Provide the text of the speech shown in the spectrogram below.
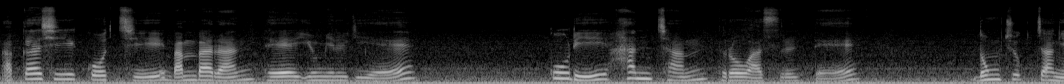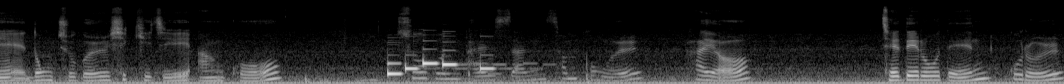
아카시 꽃이 만발한 대유밀기에 꿀이 한참 들어왔을 때 농축장에 농축을 시키지 않고 수분 발산 선풍을 하여 제대로 된 꿀을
